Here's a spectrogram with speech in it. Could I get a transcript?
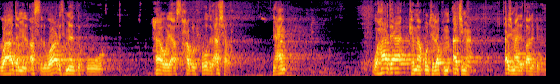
وعدم الأصل الوارث من الذكور. هؤلاء أصحاب الفروض العشرة. نعم؟ وهذا كما قلت لكم أجمع أجمع لطالب العلم.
